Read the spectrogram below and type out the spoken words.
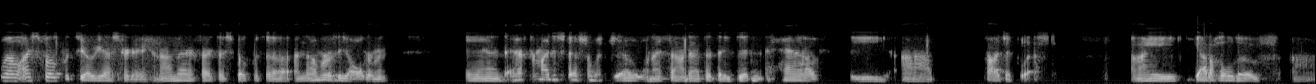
Well, I spoke with Joe yesterday, and a matter of fact, I spoke with a, a number of the aldermen. And after my discussion with Joe, when I found out that they didn't have the uh, project list. I got a hold of um,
